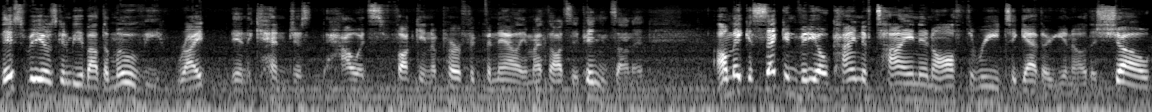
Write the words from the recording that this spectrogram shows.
this video is going to be about the movie, right? And again, just how it's fucking a perfect finale and my thoughts and opinions on it. I'll make a second video kind of tying in all three together, you know, the show,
